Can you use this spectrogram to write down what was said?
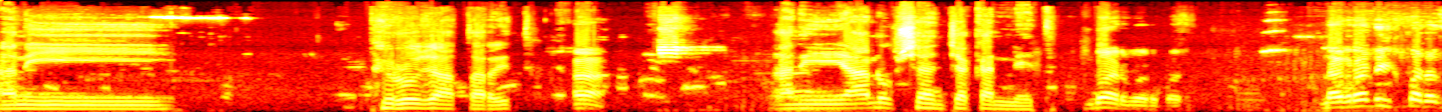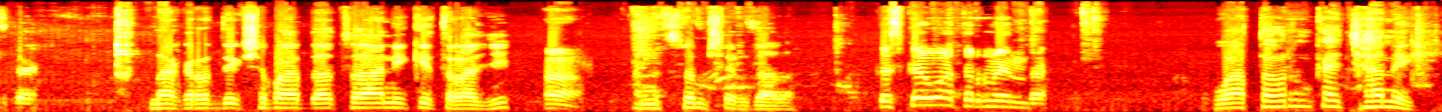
आणि फिरोज आतारेत हा. आणि अनुप शांच्या कन्या आहेत. बर बर बर. नगराध्यक्ष पदाचं काय? नगराध्यक्ष पदाचा अनिकेत राजे हा. आणि शमशेर दादा. कसं काय वातावरण आहे यंदा? वातावरण काय छान आहे.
